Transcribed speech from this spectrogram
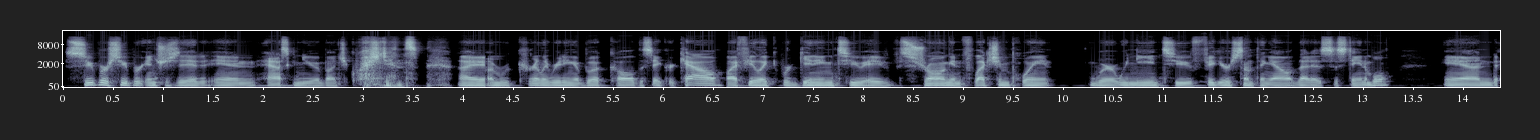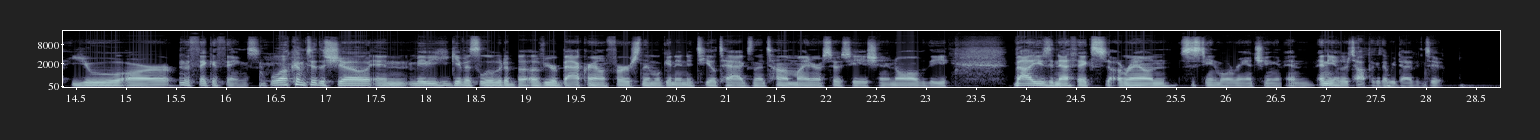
super, super interested in asking you a bunch of questions. I, am currently reading a book called The Sacred Cow. I feel like we're getting to a strong inflection point where we need to figure something out that is sustainable. And you are in the thick of things. Welcome to the show. And maybe you could give us a little bit of, of your background first, and then we'll get into teal tags and the Tom Miner Association and all of the values and ethics around sustainable ranching and any other topic that we dive into.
